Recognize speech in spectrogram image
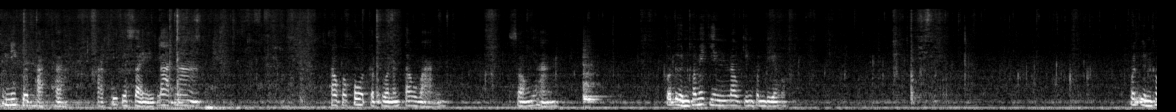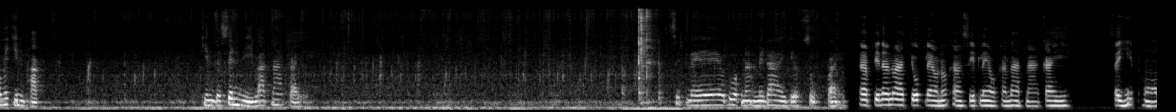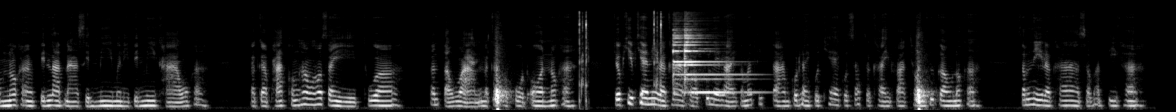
อันนี้คือผักค่ะ ผักที่จะใส่ราดหน้าเต้าข้าวโพดกับถั่วน้ำเต้าหวานสองอย่าง คนอื่นเขาไม่กินเรากินคนเดียวคนอื่นเขาไม่กินผัก กินแต่เส้นหมี่ราดหน้าไก่ แล้วลวกนานไม่ได้ เดี๋ยวสุกไปค่ะเป็นอันว่าจบแล้วเนาะค่ะเสร็จแล้วค่ะราดหนาไก่ใส่เห็ดหอมเนาะค่ะเป็นราดหนาเส้นมีมื้อนี้เป็นมีขาวค่ะ แล้วก็ผักของเฮาเฮาใส่ถั่วปั้นเตาหวานแล้วก็ข้าวโพดอ่อนเนาะค่ะจบคลิปแค่นี้แหละค่ะ ขอบคุณหลายๆก็มาติดตามกดไลค์กดแชร์กดซับสไครต์ฝากช่องคือเก่าเนาะค่ะสำนีแหละค่ะ สวัสดีค่ะ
